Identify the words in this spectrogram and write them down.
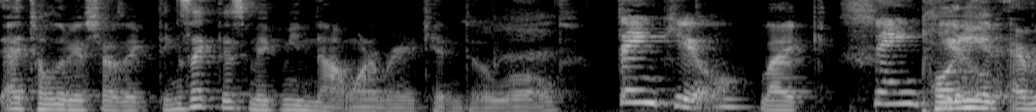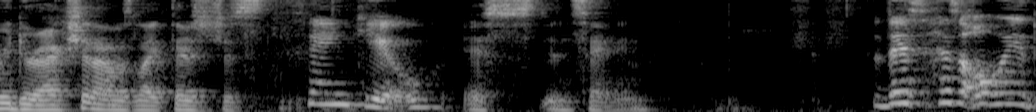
I told him yesterday, I was like, things like this make me not want to bring a kid into the world. Thank you. Like Thank pointing you. in every direction, I was like, there's just Thank you. it's insane. This has always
